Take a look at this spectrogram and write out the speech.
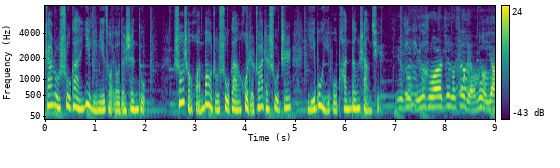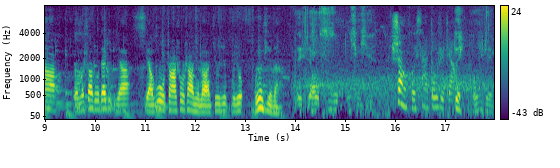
扎入树干一厘米左右的深度，双手环抱住树干或者抓着树枝，一步一步攀登上去。比如说，比如说这个树顶上没有压，我们上树在底下两步扎树上去了，就就不就不用梯子。对，要四度倾斜，上和下都是这样。对，都是这样。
